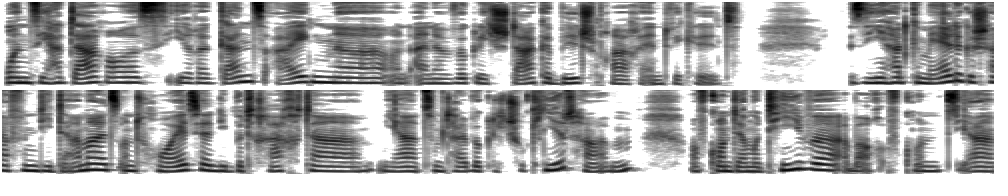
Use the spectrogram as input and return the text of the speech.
und sie hat daraus ihre ganz eigene und eine wirklich starke Bildsprache entwickelt. Sie hat Gemälde geschaffen, die damals und heute die Betrachter ja zum Teil wirklich schockiert haben, aufgrund der Motive, aber auch aufgrund ja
